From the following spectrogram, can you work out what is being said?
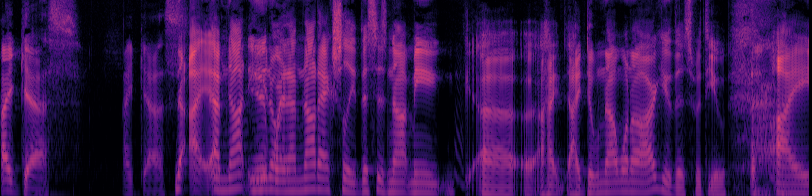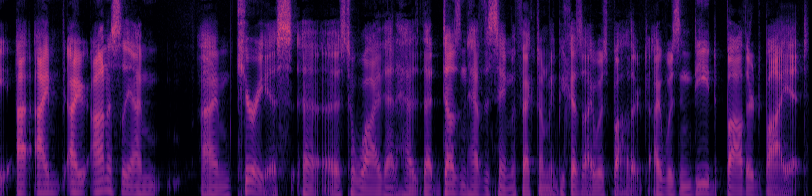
I guess. I guess. No, I, I'm not, you Yeah, know, when- and I'm not actually. This is not me. Uh, I I do not want to argue this with you. I, I I I honestly I'm I'm curious uh, as to why that has that doesn't have the same effect on me because I was bothered. I was indeed bothered by it.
